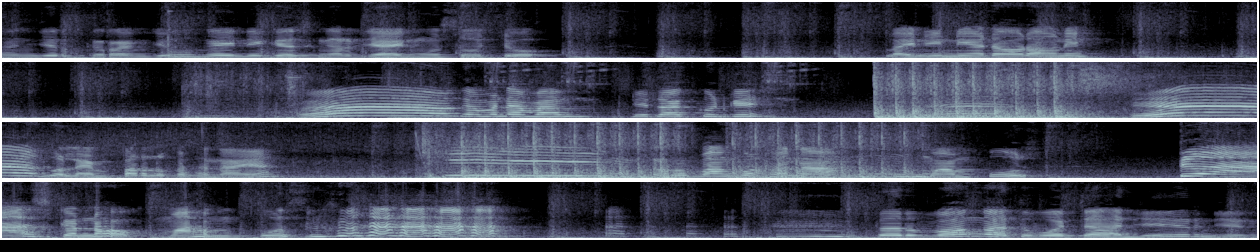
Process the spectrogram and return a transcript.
Anjir keren juga ini guys ngerjain musuh, Cok. Lain ini ada orang nih. Wow, ke mana bang? Dia takut guys. Ya, gue lempar lu ke sana ya. Terbang ke sana. Uh, mampus. Das, kenok, mampus. terbang gak tuh bocah anjir, anjir.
